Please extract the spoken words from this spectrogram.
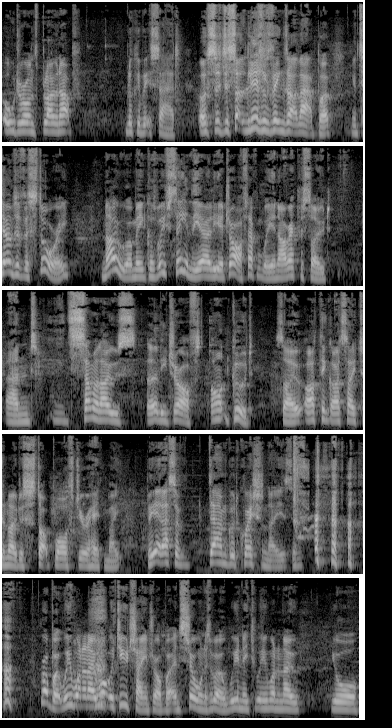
Alderaan's blown up, look a bit sad. Or so just little things like that. But in terms of the story, no, I mean, because we've seen the earlier drafts, haven't we, in our episode? And some of those early drafts aren't good. So I think I'd say to no, just stop whilst you're ahead, mate. But yeah, that's a damn good question, that is. Robert, we want to know what would you change, Robert, and Sean as well. We need to, we want to know your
